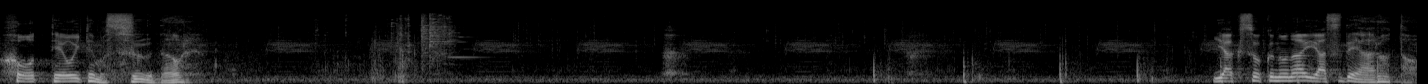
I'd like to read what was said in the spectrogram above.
放っておいてもすぐ治る。約束のない明日であろうと。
